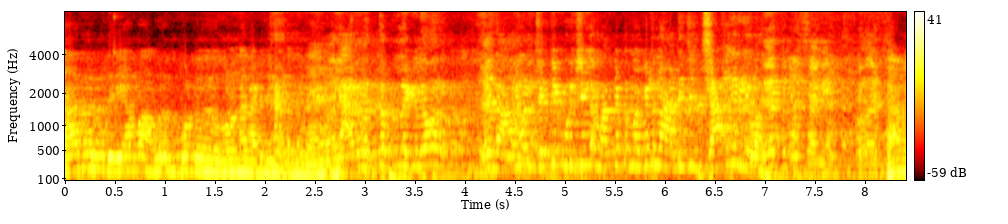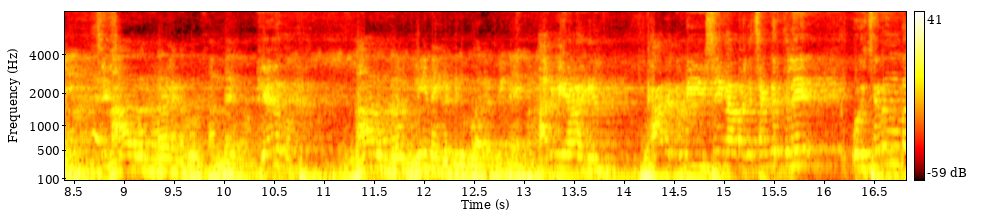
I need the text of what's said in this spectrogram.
நாரதர் தெரியாம அவருக்கு போட்டு ஒரு நேரம் அடிச்சு கிடந்துவேன் யார் வத்த பிள்ளைகளோ? இந்த அம்மன் செட்டி குடிச்சில மக்கட்டு மக்கட்டு நான் அடிச்சு சாகரிய சாமி. சாமி நாரதர் என்றால் எனக்கு ஒரு சந்தேகம். கேளு மக்கள். நாரதர் என்றால் வீணை கட்டிட்டு போற வீணை. அருமையான கேள்வி. காரைக்குடி இசை நாடக சங்கத்திலே ஒரு சிறந்த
